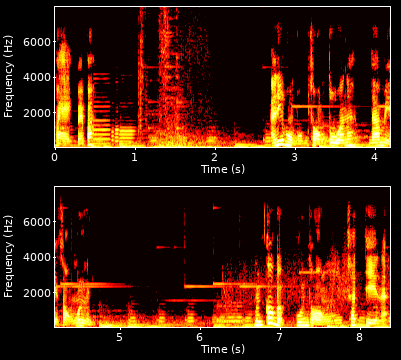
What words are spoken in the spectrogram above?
แปลกไปปะอันนี้ของผมสองตัวนะดาเมจสองหมื่นมันก็แบบคูณสองชัดเจนอะ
